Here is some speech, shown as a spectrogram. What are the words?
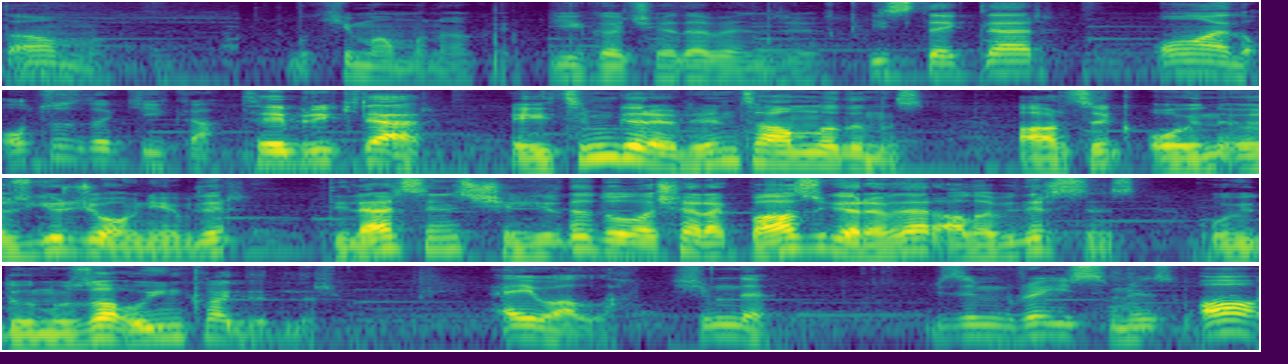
Tamam mı? Bu kim amına koyayım? Giga Chad'e benziyor. İstekler onayla 30 dakika. Tebrikler, eğitim görevlerini tamamladınız. Artık oyunu özgürce oynayabilir, dilerseniz şehirde dolaşarak bazı görevler alabilirsiniz. Uyduğunuza oyun kaydedilir. Eyvallah. Şimdi bizim reisimiz aa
